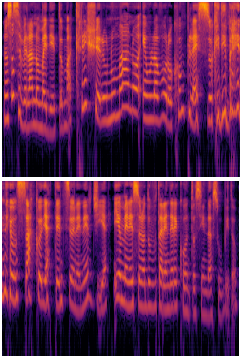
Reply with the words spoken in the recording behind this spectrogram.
Non so se ve l'hanno mai detto, ma crescere un umano è un lavoro complesso che ti prende un sacco di attenzione e energie e io me ne sono dovuta rendere conto sin da subito.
